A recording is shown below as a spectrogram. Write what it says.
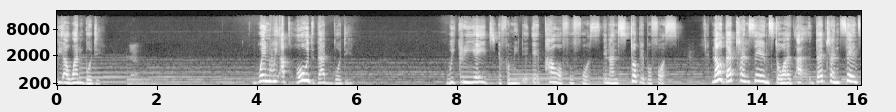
we are one body. When we uphold that body, we create a, formid- a powerful force, an unstoppable force. Now that transcends toward uh, that transcends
